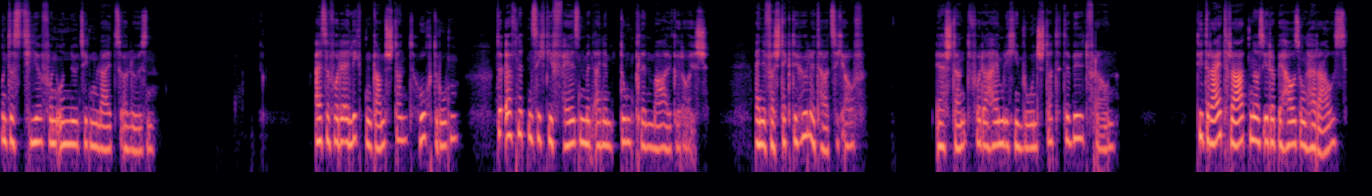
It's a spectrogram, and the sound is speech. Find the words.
und das Tier von unnötigem Leid zu erlösen. Als er vor der erlegten Gams stand, hoch droben, da öffneten sich die Felsen mit einem dunklen Mahlgeräusch. Eine versteckte Höhle tat sich auf. Er stand vor der heimlichen Wohnstadt der Wildfrauen. Die drei traten aus ihrer Behausung heraus,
